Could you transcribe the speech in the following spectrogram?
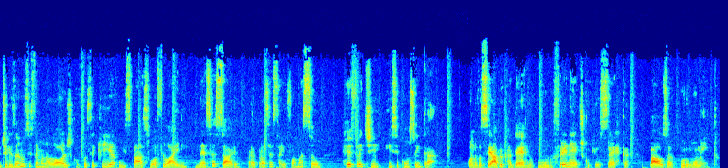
Utilizando um sistema analógico, você cria o espaço offline necessário para processar informação, refletir e se concentrar. Quando você abre o caderno, o mundo frenético que o cerca pausa por um momento.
